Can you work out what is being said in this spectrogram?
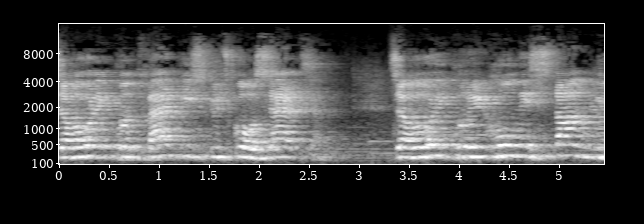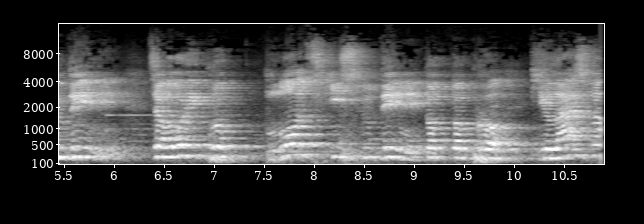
Це говорить про твердість людського серця. Це говорить про гріховний стан людини. Це говорить про плотськість людини, тобто про тілесна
